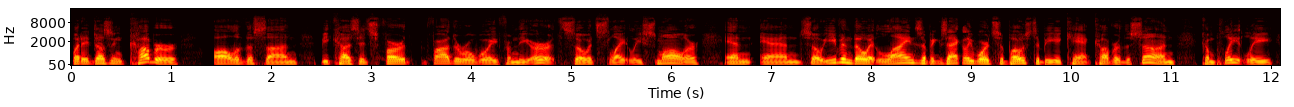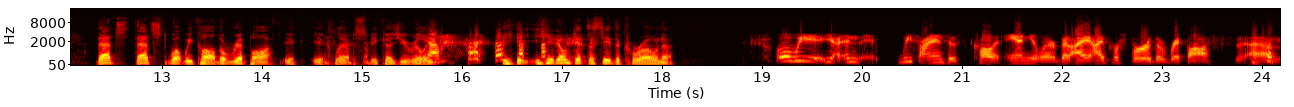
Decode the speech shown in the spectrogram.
but it doesn't cover all of the sun because it's far farther away from the Earth, so it's slightly smaller. And and so even though it lines up exactly where it's supposed to be, it can't cover the sun completely. That's that's what we call the rip-off e- eclipse because you really you don't get to see the corona. Well, we yeah, and we scientists call it annular, but I, I prefer the rip-off um,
